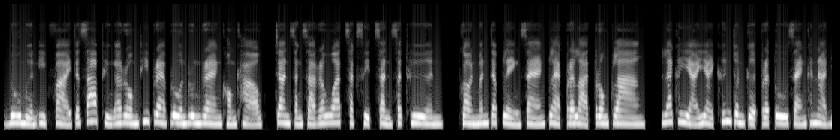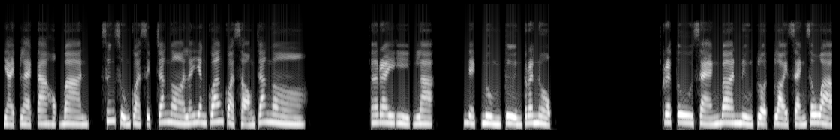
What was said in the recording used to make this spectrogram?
กดูเหมือนอีกฝ่ายจะทราบถึงอารมณ์ที่แปรปรวนรุนแรงของเขา จานสังสารวัตรศักดิ์สิทธิ์สั่นสะเทือน ก่อนมันจะเปล่งแสงแปลกประหลาดตรงกลาง และขยายใหญ่ขึ้นจนเกิดประตูแสงขนาดใหญ่แปลกตาหกบาน ซึ่งสูงกว่าสิบจ้างอและยังกว้างกว่าสองจ้างอ อะไรอีกละ่ะ เด็กหนุ่มตื่นตระหนก ประตูแสงบานหนึ่งปลดปล่อยแสงสว่าง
